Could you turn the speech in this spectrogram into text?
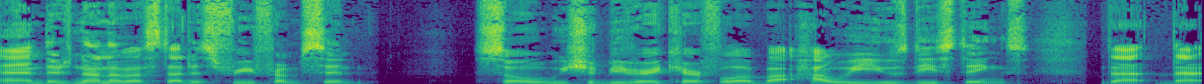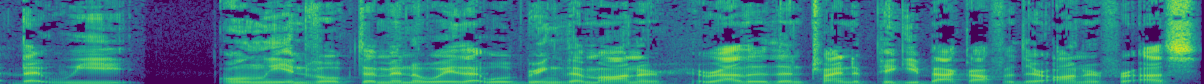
And there's none of us that is free from sin. So we should be very careful about how we use these things, that, that, that we only invoke them in a way that will bring them honor rather than trying to piggyback off of their honor for us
